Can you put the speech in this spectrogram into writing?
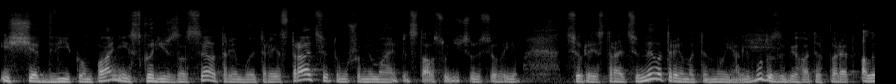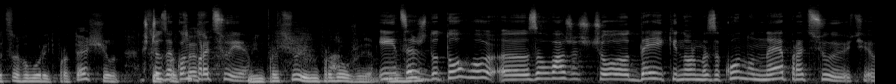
і ще дві компанії, скоріш за все, отримують реєстрацію, тому що немає підстав, судячи з усього, їм цю реєстрацію не отримати. Ну я не буду забігати вперед, але це говорить про те, що, от Що цей закон процес, працює. Він працює, він продовжує. І це ж до того е, зауважу, що деякі норми закону не працюють. Е,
